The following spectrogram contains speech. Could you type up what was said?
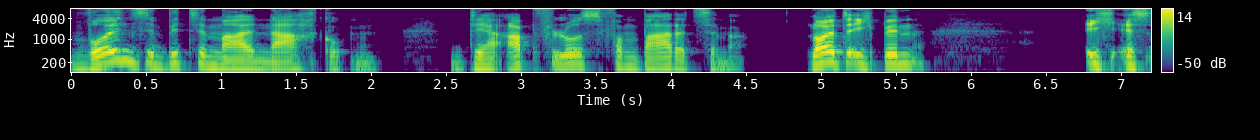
wollen Sie bitte mal nachgucken. Der Abfluss vom Badezimmer. Leute, ich bin, ich, es,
